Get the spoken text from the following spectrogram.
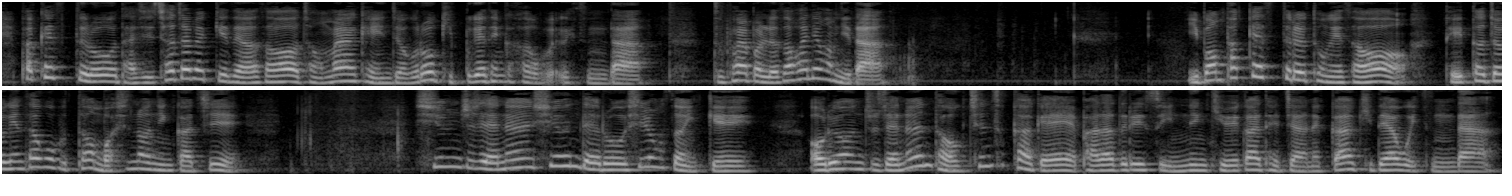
팟캐스트로 다시 찾아뵙게 되어서 정말 개인적으로 기쁘게 생각하고 있습니다. 두 팔 벌려서 환영합니다. 이번 팟캐스트를 통해서 데이터적인 사고부터 machine learning까지 쉬운 주제는 쉬운 대로 실용성 있게 어려운 주제는 더욱 친숙하게 받아들일 수 있는 기회가 되지 않을까 기대하고 있습니다.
